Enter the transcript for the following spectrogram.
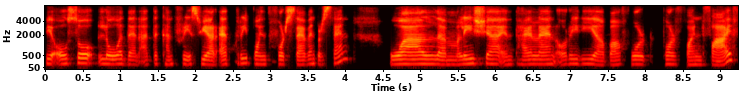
we are also lower than other countries. We are at 3.47%, while Malaysia and Thailand already above 4, 4.5.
